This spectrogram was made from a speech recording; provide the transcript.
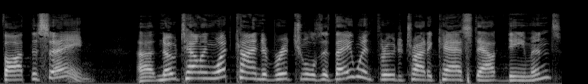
thought the same. Uh, no telling what kind of rituals that they went through to try to cast out demons.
